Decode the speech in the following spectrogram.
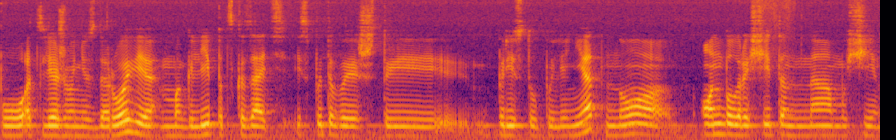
по отслеживанию здоровья могли подсказать, испытываешь ты приступ или нет, но он был рассчитан на мужчин.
